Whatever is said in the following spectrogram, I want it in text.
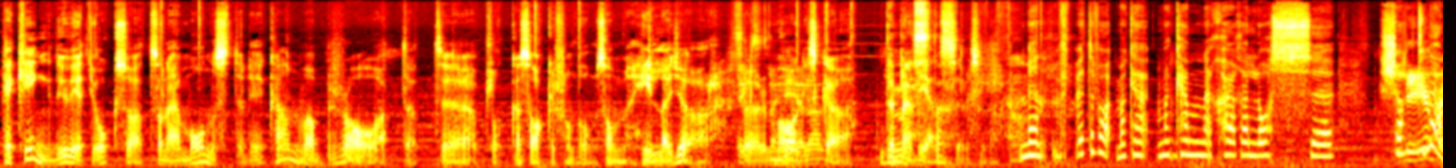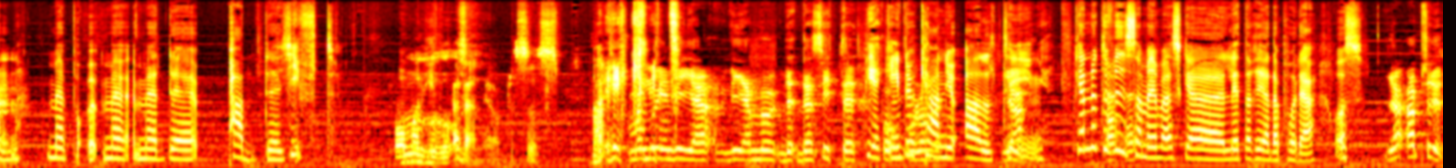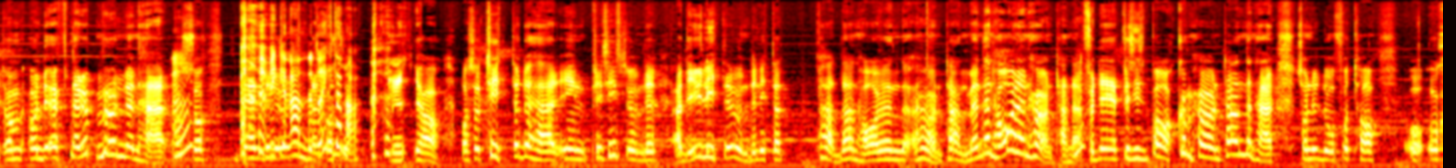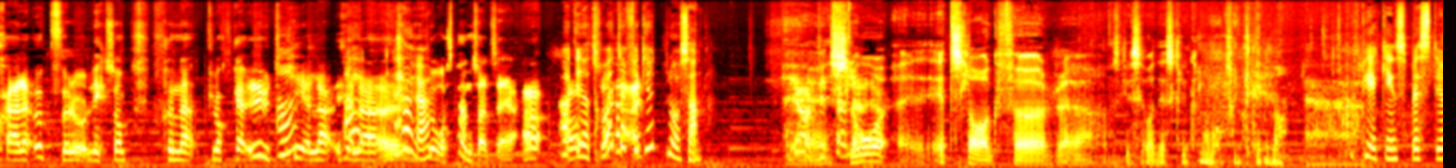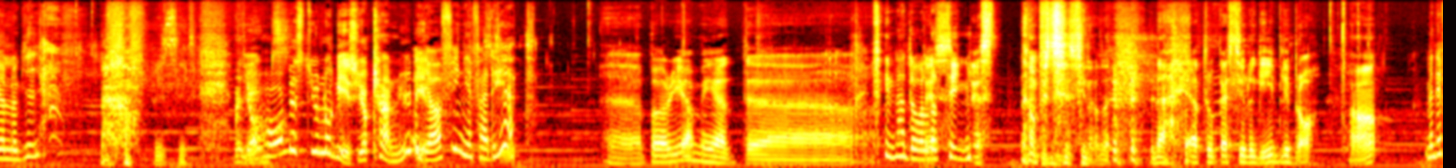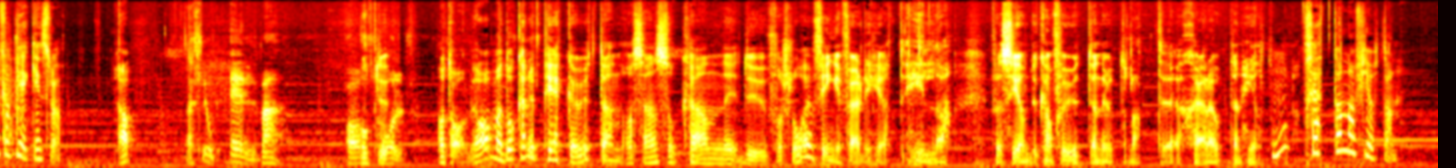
Peking, du vet ju också att sådana här monster, det kan vara bra att, att eh, plocka saker från dem som Hilla gör för Extrahera magiska det mesta. ingredienser och sådär. Men vet du vad? Man kan, man kan skära loss uh, körteln Levern. med, med, med eh, paddgift. Om man Mm. hittar den, ja precis. Vad Om man går in äckligt! via, via mun, den, sitter... Peking, på, på du de- kan ju allting. Kan du inte Ja, visa ja. mig vad jag ska leta reda på det? Och Ja, absolut. Om, om du öppnar upp munnen här Mm. och så... Vilken andedräkt och den har. Ja, och så tittar du här in precis under... Ja, det är ju lite underligt att paddan har en hörntand. Men den har en hörntand Mm. här, för det är precis bakom hörntanden här som du då får ta och, och skära upp för att liksom kunna plocka ut Ja. hela, hela Ja, eh, blåsan så att säga. Ja, Ja, ja, jag tror att jag fick ut blåsan. Ja, Eh, Slå där. eh, ett slag för, eh, ska vi se vad det skulle kunna vara för någonting då. Pekings bestiologi. precis. Men jag har bestiologi så jag kan ju Och det. jag har fingerfärdighet. Eh, börja med... Eh, Dina dolda ting. bäst- Ja, precis. Fina. Nej, jag tror bestiologi blir bra. Ja. Men det får Peking slå. Ja, Jag slog 11 av Och du- 12. och 12. Ja, men då kan du peka ut den och sen så kan du få slå en fingerfärdighet, Hilla, för att se om du kan få ut den utan att eh, skära upp den helt. Mm, 13 av 14.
